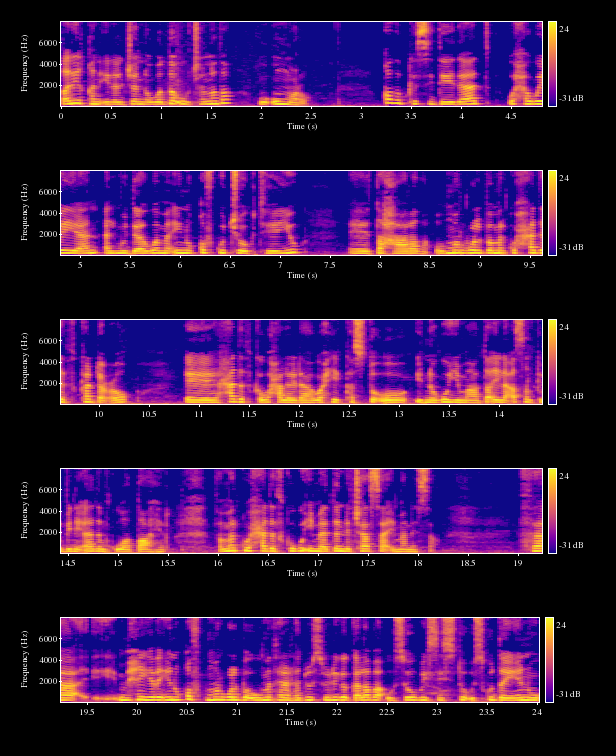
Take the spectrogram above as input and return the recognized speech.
dariiqan ila aljanna waddo uu jannada uu u maro qodobka sideedaad waxa weeyaan almudaawama inuu qofku joogteeyo tahaarada. Oo mar walba markuu xadaf ka dhaco xadafka waxaa la yidhaha waxyi kasta oo inagu yimaada ilaa asalka bini aadamku waa daahir. Fa markuu xadaf kugu imaado najaasaa imanaysa. Fa maxay yada inuu qofku mar walba uu maalan hadduu suuliga galaba uu soo weysaysto isku dayo inuu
